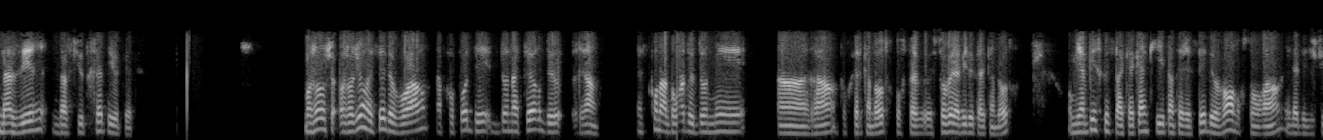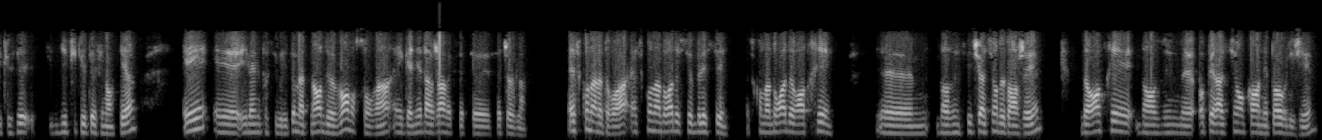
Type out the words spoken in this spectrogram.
Nazir d'Afiutret et Yutet. Bonjour, aujourd'hui on va essayer de voir à propos des donateurs de reins. Est-ce qu'on a le droit de donner un rein pour quelqu'un d'autre, pour sauver la vie de quelqu'un d'autre? Ou bien pire que ça, quelqu'un qui est intéressé de vendre son rein, il a des difficultés, difficultés financières, et, il a une possibilité maintenant de vendre son rein et gagner de l'argent avec cette, cette chose-là. Est-ce qu'on a le droit? Est-ce qu'on a le droit de se blesser? Est-ce qu'on a le droit de rentrer euh, dans une situation de danger, de rentrer dans une opération quand on n'est pas obligé,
